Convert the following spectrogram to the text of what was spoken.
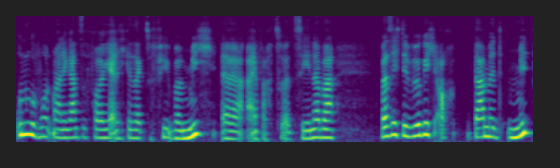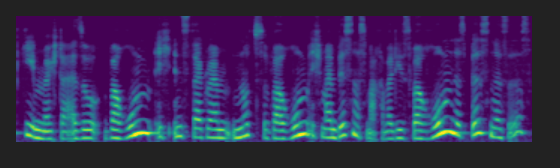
ungewohnt, meine ganze Folge ehrlich gesagt so viel über mich äh, einfach zu erzählen. Aber was ich dir wirklich auch damit mitgeben möchte, also warum ich Instagram nutze, warum ich mein Business mache, weil dieses Warum des Businesses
